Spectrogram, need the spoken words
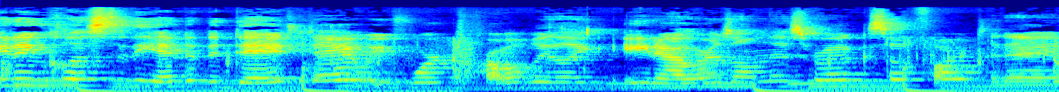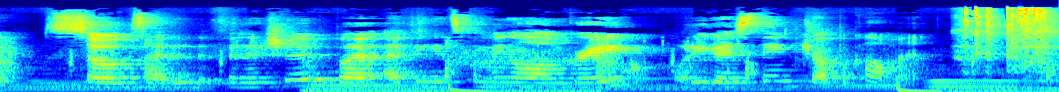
getting close to the end of the day today. We've worked probably like eight hours on this rug so far today. So excited to finish it, but I think it's coming along great. What do you guys think? Drop a comment.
